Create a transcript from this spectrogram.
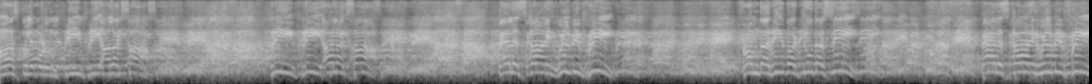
আওয়াজ তুলে পড়ুন free free Al Aqsa free free Al Aqsa Palestine will be free from the river to the sea. Palestine will be free.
